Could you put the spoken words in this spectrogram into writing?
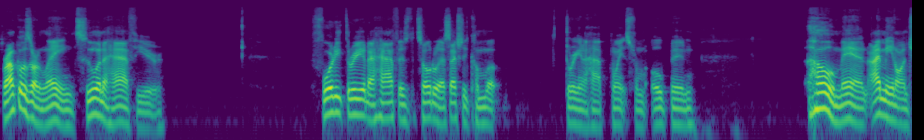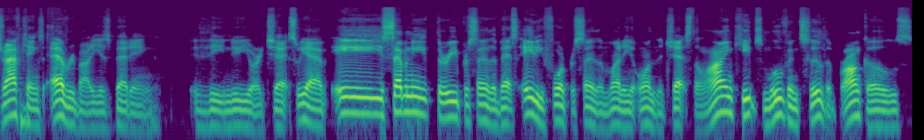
Broncos are laying two and a half here. 43 and a half is the total. That's actually come up three and a half points from open. Oh man, I mean on DraftKings, everybody is betting the New York Jets. We have a 73% of the bets, 84% of the money on the Jets. The line keeps moving to the Broncos.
